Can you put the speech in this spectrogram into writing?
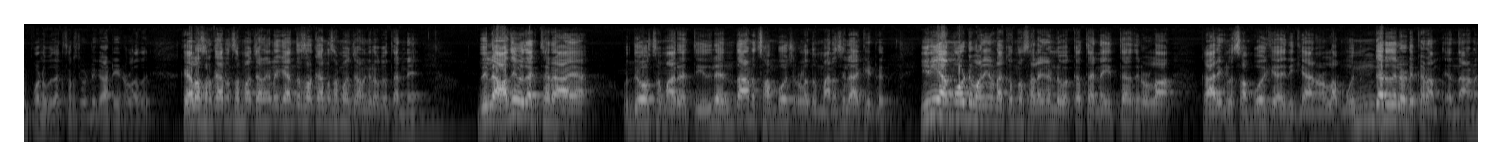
ഇപ്പോൾ വിദഗ്ധർ ചൂണ്ടിക്കാട്ടിയിട്ടുള്ളത്. കേരള സർക്കാരിനെ സംബന്ധിച്ചാണെങ്കിലും കേന്ദ്ര സർക്കാരിനെ സംബന്ധിച്ചാണെങ്കിലും ഒക്കെ തന്നെ ഇതിൽ അതിവിദഗ്ധരായ ഉദ്യോഗസ്ഥന്മാരെത്തി ഇതിൽ എന്താണ് സംഭവിച്ചിട്ടുള്ളത് മനസ്സിലാക്കിയിട്ട് ഇനി അങ്ങോട്ട് പണി നടക്കുന്ന സ്ഥലങ്ങളിലുമൊക്കെ തന്നെ ഇത്തരത്തിലുള്ള കാര്യങ്ങൾ സംഭവിക്കാതിരിക്കാനുള്ള മുൻകരുതലെടുക്കണം എന്നാണ്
